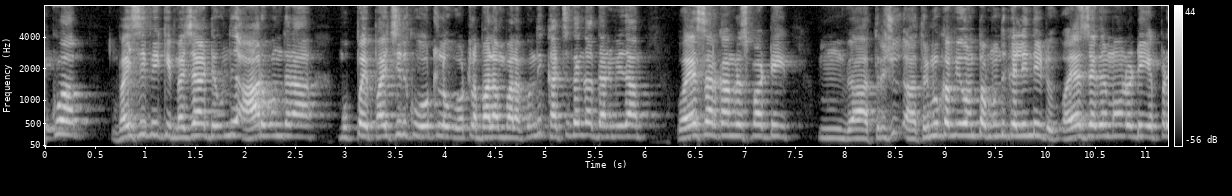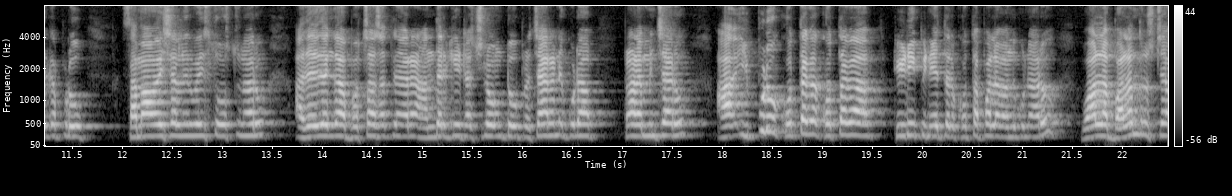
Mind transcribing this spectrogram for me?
ఎక్కువ వైసీపీకి మెజారిటీ ఉంది. ఆరు వందల ముప్పై పైచిలకు ఓట్లు ఓట్ల బలం వాళ్ళకు ఉంది ఖచ్చితంగా దాని మీద వైఎస్ఆర్ కాంగ్రెస్ పార్టీ త్రిశు త్రిముఖ వ్యూహంతో ముందుకెళ్ళింది ఇటు వైఎస్ జగన్మోహన్ రెడ్డి ఎప్పటికప్పుడు సమావేశాలు నిర్వహిస్తూ వస్తున్నారు. అదేవిధంగా బొత్స సత్యనారాయణ అందరికీ టచ్లో ఉంటూ ప్రచారాన్ని కూడా ప్రారంభించారు. ఇప్పుడు కొత్తగా కొత్తగా టీడీపీ నేతలు కొత్త పల్లెం అందుకున్నారు. వాళ్ళ బలం దృష్ట్యా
